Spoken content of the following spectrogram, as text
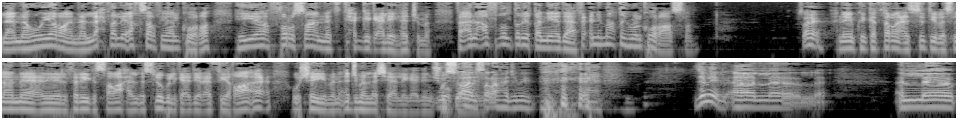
لأنه هو يرى أن اللحظة اللي أخسر فيها الكورة هي فرصة أن تتحقق عليه هجمة. فأنا أفضل طريقة أني أدافع أني ما أعطيهم الكورة أصلا. صحيح. إحنا يمكن كثرنا على السيتي بس لأنه يعني الفريق الصراحة الأسلوب اللي قاعد يلعب فيه رائع وشيء من أجمل الأشياء اللي قاعدين نشوفها والسؤال يعني. صراحة جميل. جميل. آه، ال- ال- ال-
